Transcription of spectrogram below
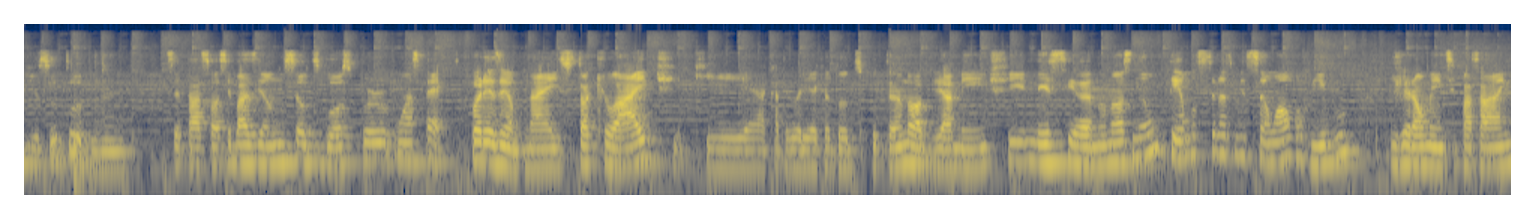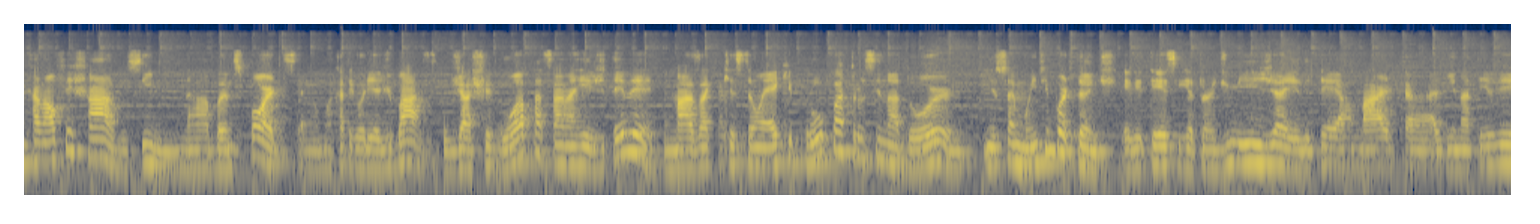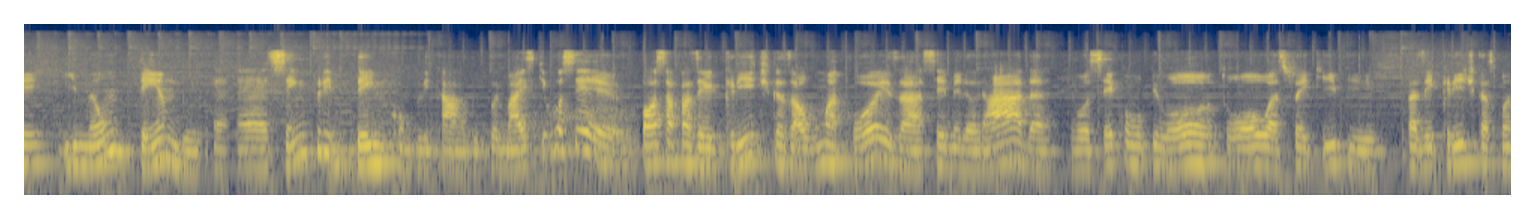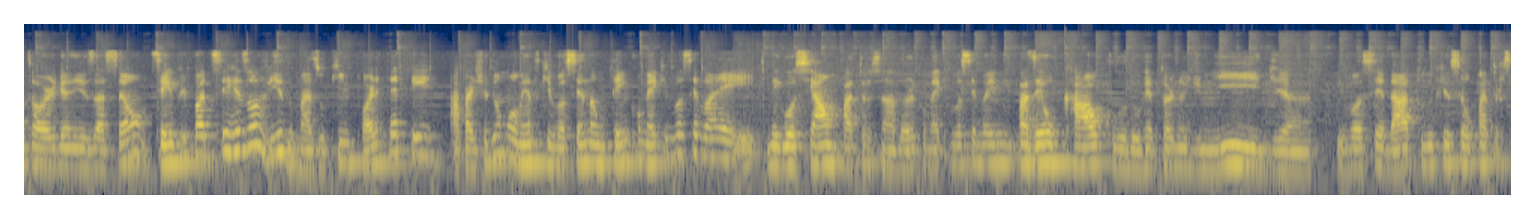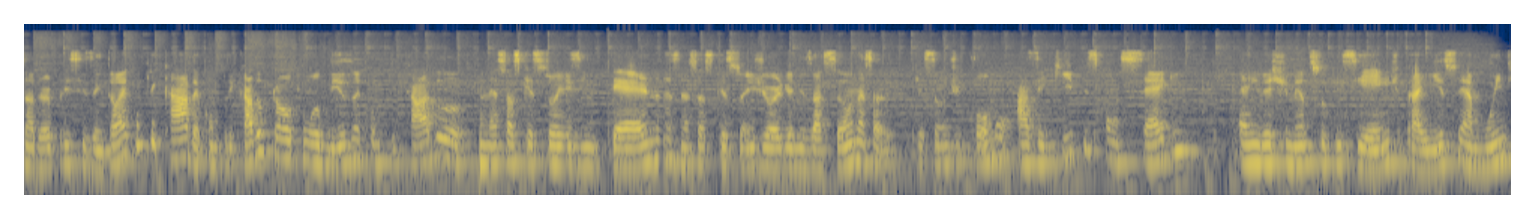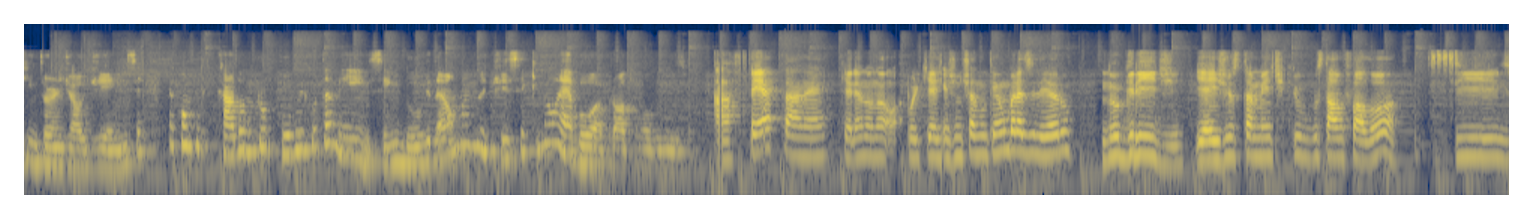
disso tudo, né? Você tá só se baseando no seu desgosto por um aspecto. Por exemplo, na Stock Light, que é a categoria que eu estou disputando, obviamente, nesse ano nós não temos transmissão ao vivo geralmente se passar em canal fechado, sim, na Band Sports, é uma categoria de base. Já chegou a passar na rede TV, mas a questão é que para o patrocinador isso é muito importante. Ele ter esse retorno de mídia, ele ter a marca ali na TV e não tendo é, é sempre bem complicado. Por mais que você possa fazer críticas a alguma coisa a ser melhorada, você como piloto ou a sua equipe fazer críticas quanto à organização, sempre pode ser resolvido, mas o que importa é ter. A partir do momento que você não tem, como é que você vai negociar um patrocinador? Como é que você vai fazer o cálculo do retorno de mídia? E você dá tudo que o seu patrocinador precisa. Então é complicado, é complicado para o automobilismo, é complicado nessas questões internas, nessas questões de organização, nessa questão de como as equipes conseguem é investimento suficiente para isso, é muito em torno de audiência, é complicado para o público também. Sem dúvida, é uma notícia que não é boa para o automobilismo. Afeta, né? Querendo ou não, porque a gente já não tem um brasileiro no grid. E aí, justamente o que o Gustavo falou, se,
